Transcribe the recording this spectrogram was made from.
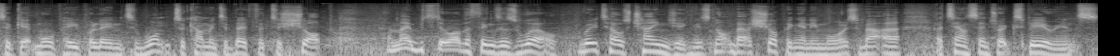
to get more people in, to want to come into Bedford to shop, and maybe to do other things as well. Retail's changing. It's not about shopping anymore, it's about a, a town centre experience.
